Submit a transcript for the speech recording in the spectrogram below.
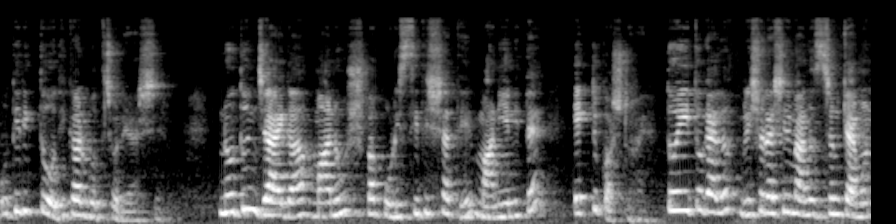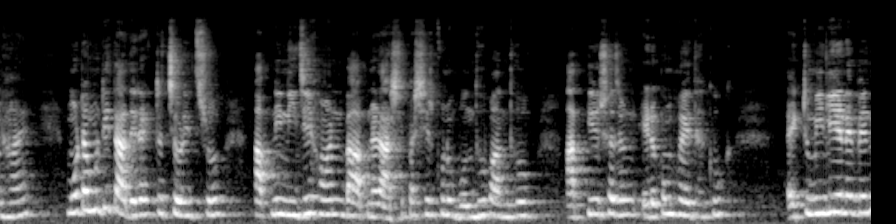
অতিরিক্ত অধিকারবোধ চলে আসে। নতুন জায়গা, মানুষ বা পরিস্থিতির সাথে মানিয়ে নিতে একটু কষ্ট হয়। তো এই তো গেল, বৃষরাশির মানুষজন কেমন হয়? মোটামুটি তাদের একটা চরিত্র। আপনি নিজে হন বা আপনার আশেপাশের কোনো বন্ধু বান্ধব আত্মীয় স্বজন এরকম হয়ে থাকুক, একটু মিলিয়ে নেবেন।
